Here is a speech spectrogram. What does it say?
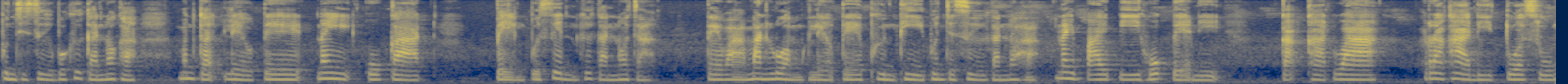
พิ่นสิซื้อบ่คือกันเนาะค่ะ มันก็แล้วแต่ในโอกาสแปลงเปอร์เซ็นต์คือกันเนาะจ้ะ แต่ว่ามันรวมแล้วแต่พื้นที่เพิ่นจะซื้อกันเนาะค่ะ ในปลายปี68นี้กะคาดว่าราคาดีตัวสูง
